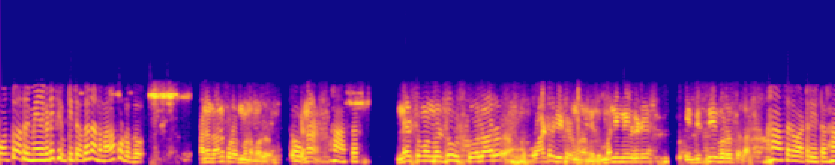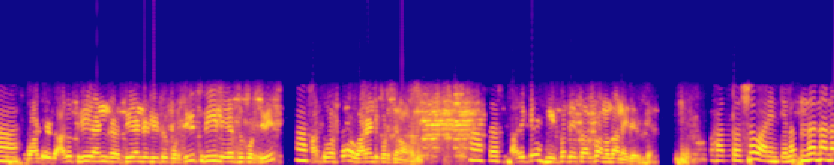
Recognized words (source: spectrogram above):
ಕೊಟ್ಟು ಅದ್ರ ಮೇಲ್ಗಡೆ ಫಿಫ್ಟಿ ತೌಸಂಡ್ ಅನುದಾನ ಕೊಡೋದು. ಅನುದಾನ ಕೊಡೋದು ಮೇಡಮ್ ಅದು. ಓಕೆನಾ ಹಾಂ ಸರ್ ನೆಕ್ಸ್ಟ್ ಬಂದ್ಬಿಟ್ಟು ಸೋಲಾರ್ ವಾಟರ್ ಹೀಟರ್ ಮೇಡಮ್ ಇದು. ಮನಿ ಮೇಲ್ಗಡೆ ಬಿಸಿ ಬರುತ್ತಲ್ಲ? ಹಾ ಸರ್ ವಾಟರ್ ಹೀಟರ್ ಹಾ. ವಾಟರ್ ಅದು three hundred three hundred liter ಕೊಡ್ತೀವಿ. ತ್ರೀ ಲೇಯರ್ಸ್ ಕೊಡ್ತೀವಿ. ಹಾಂ ಸರ್ ಹತ್ತು ವರ್ಷ ವಾರಂಟಿ ಕೊಡ್ತೀವಿ ನಾವು ಅದು ಹಾಂ ಸರ್ ಅದಕ್ಕೆ ಇಪ್ಪತ್ತೈದು ಸಾವಿರ ರೂಪಾಯಿ ಅನುದಾನ ಇದೆ ಅದಕ್ಕೆ. ಹತ್ತು ವರ್ಷ ವಾರಂಟಿ ಅಲ್ಲ? ಅಂದ್ರೆ ನಾನು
